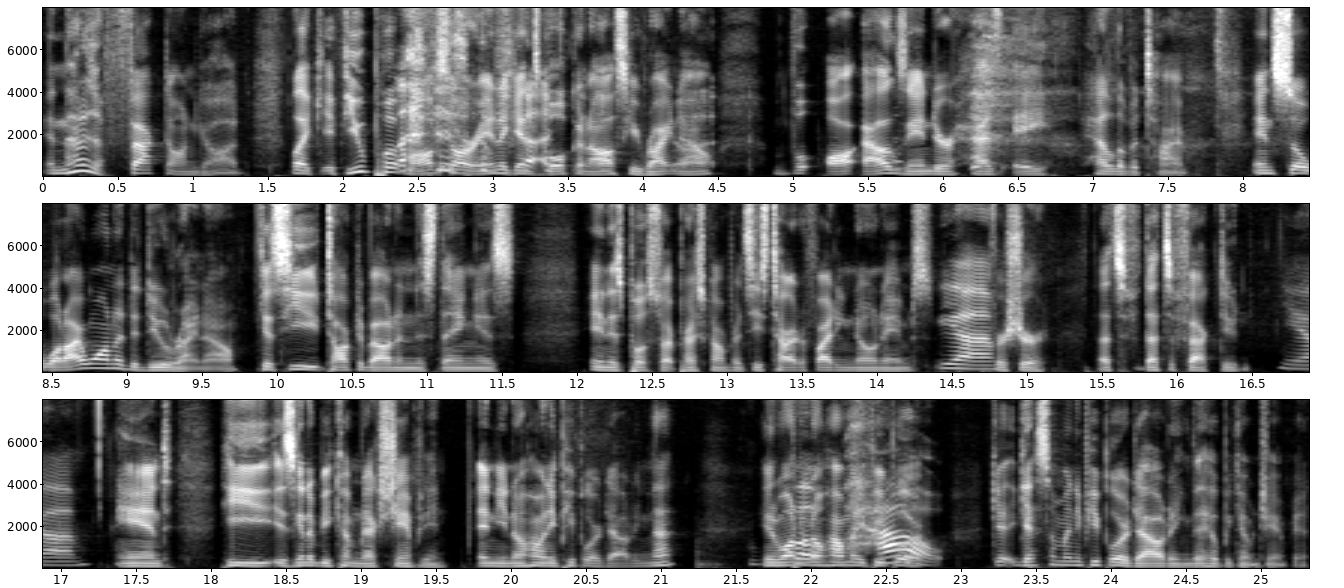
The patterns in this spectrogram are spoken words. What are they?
And that is a fact on God. Like if you put Movsar in against Volkanovski right now, Vo- uh, Alexander has a hell of a time. And so what I wanted to do right now, because he talked about in his thing is in his post fight press conference, he's tired of fighting no names. Yeah. For sure. That's that's a fact, dude Yeah. and he is going to become next champion. And you know how many people are doubting that? You want to know how many people are? Guess how many people are doubting that he'll become champion?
